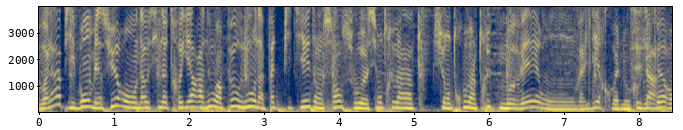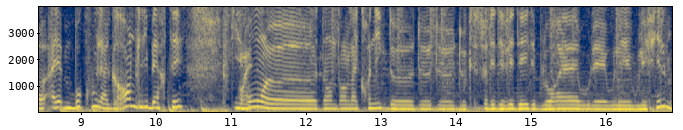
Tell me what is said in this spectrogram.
voilà. Puis bon, bien sûr, on a aussi notre regard à nous un peu où nous on n'a pas de pitié dans le sens où si on trouve un si on trouve un truc mauvais, on va le dire quoi. Nos ça. chroniqueurs aiment beaucoup la grande liberté qu'ils Ouais. ont euh, dans, dans la chronique de, de, de, de- que ce soit des DVD, des Blu-ray ou les ou les ou les films,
